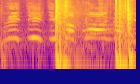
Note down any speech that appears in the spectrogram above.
Следите за флангами!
